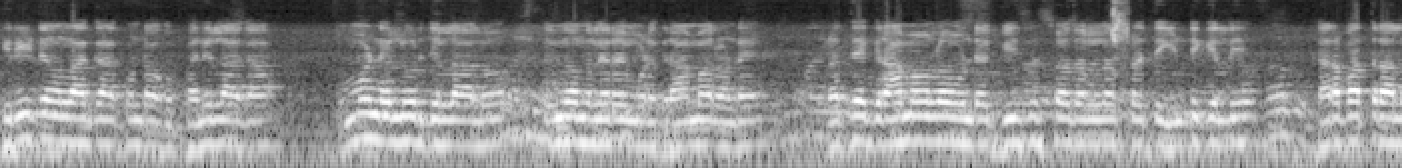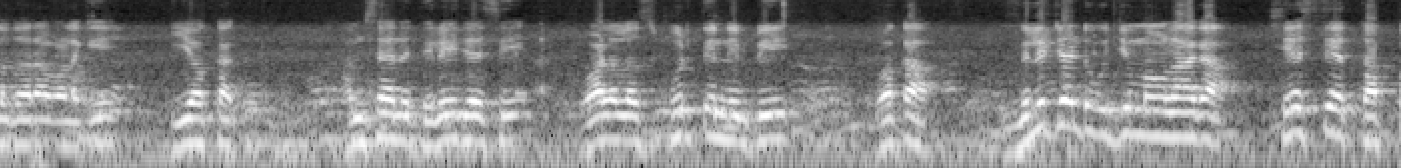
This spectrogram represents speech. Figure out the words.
కిరీటంలా కాకుండా ఒక పనిలాగా ఉమ్మడి నెల్లూరు జిల్లాలో తొమ్మిది వందల ఇరవై మూడు గ్రామాలు ఉన్నాయి ప్రతి గ్రామంలో ఉండే బీసీ సోదరులను ప్రతి ఇంటికి వెళ్ళి కరపత్రాల ద్వారా వాళ్ళకి ఈ యొక్క అంశాన్ని తెలియజేసి వాళ్ళలో స్ఫూర్తిని నింపి ఒక మిలిటెంట్ ఉద్యమంలాగా చేస్తే తప్ప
